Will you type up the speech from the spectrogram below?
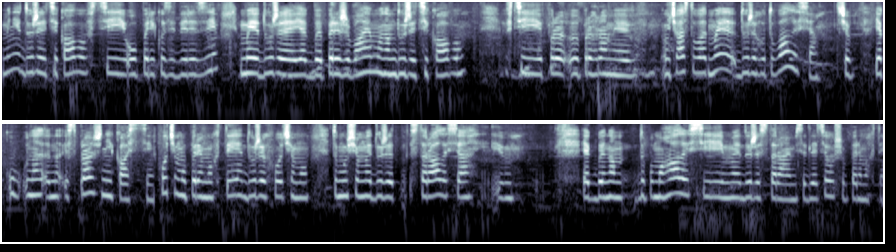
Мені дуже цікаво в цій опері Козі Дерези. Ми дуже якби переживаємо, нам дуже цікаво в цій про- програмі участвувати. Ми дуже готувалися, щоб як у на, справжній казці. Хочемо перемогти, дуже хочемо, тому що ми дуже старалися і якби нам допомагали всі, і ми дуже стараємося для цього, щоб перемогти.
